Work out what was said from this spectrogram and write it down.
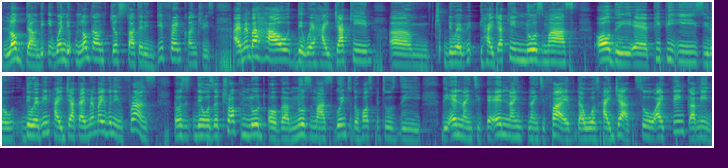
lockdown, the, when the lockdown just started in different countries, I remember how they were hijacking, um, they were hijacking nose masks, all the uh, PPEs, you know, they were being hijacked. I remember even in France, was there was a truckload of um, nose masks going to the hospitals, the the N90 N95 that was hijacked. So I think, I mean,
